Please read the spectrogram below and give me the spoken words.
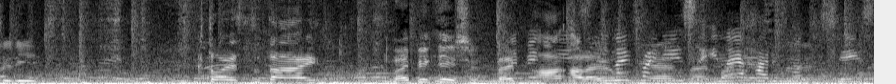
czyli kto jest tutaj Najpiękniejszy. a, ale najfajniejszy i najcharyzmatyczniejszy.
